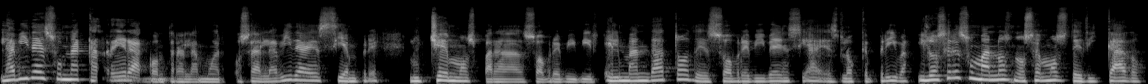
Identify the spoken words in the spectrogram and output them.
La vida es una carrera contra la muerte, o sea, la vida es siempre luchemos para sobrevivir. El mandato de sobrevivencia es lo que priva y los seres humanos nos hemos dedicado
